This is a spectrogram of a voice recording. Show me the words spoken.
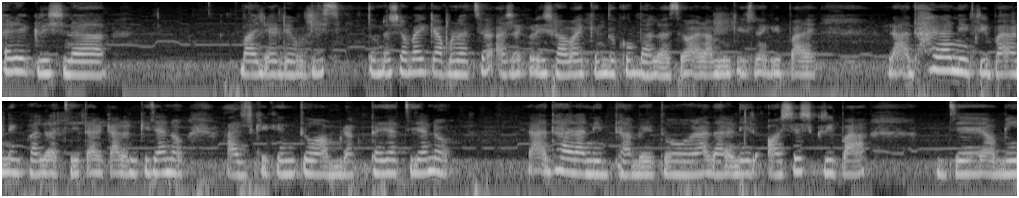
হরে কৃষ্ণা মাই ডিয়ার ডেভোটিস তোমরা সবাই কেমন আছো? আশা করি সবাই কিন্তু খুব ভালো আছো। আর আমি কৃষ্ণ কৃপায় রাধারানীর কৃপায় অনেক ভালো আছি। তার কারণ কি জানো? আজকে কিন্তু আমরা কোথায় যাচ্ছি জানো? রাধা রানীর ধামে। তো রাধা রানীর অশেষ কৃপা যে আমি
